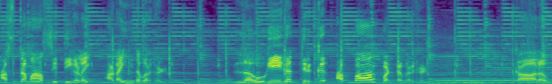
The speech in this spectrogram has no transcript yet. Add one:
அஷ்டமா சித்திகளை அடைந்தவர்கள். லௌகீகத்திற்கு அப்பாற்பட்டவர்கள் காலம்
